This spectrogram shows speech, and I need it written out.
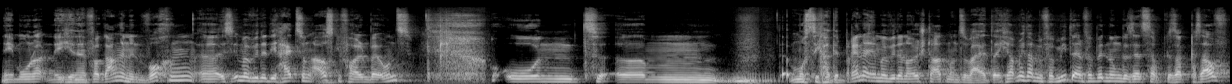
nee, Monaten nicht, in den vergangenen Wochen äh, ist immer wieder die Heizung ausgefallen bei uns. Und ähm, musste ich halt den Brenner immer wieder neu starten und so weiter. Ich habe mich dann mit dem Vermieter in Verbindung gesetzt, habe gesagt, pass auf,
